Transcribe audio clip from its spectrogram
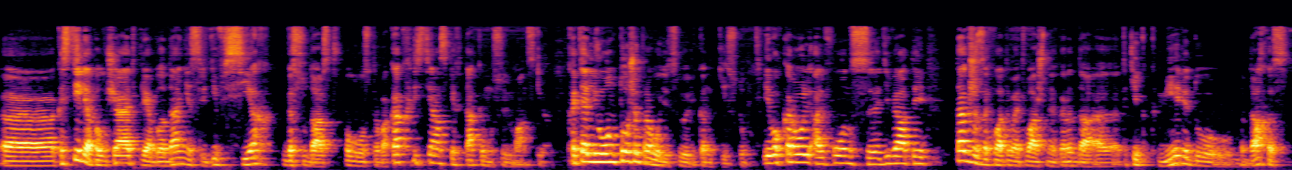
Э, Кастилия получает преобладание среди всех государств полуострова, как христианских, так и мусульманских. Хотя Леон тоже проводит свою реконкисту. Его король Альфонс IX также захватывает важные города, э, такие как Мериду, Бадахас,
